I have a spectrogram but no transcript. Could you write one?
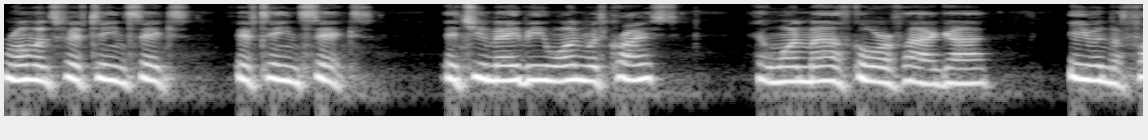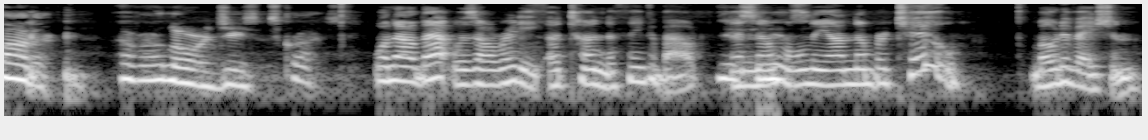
Romans 15 6, 15 6, that you may be one with Christ and one mouth glorify God, even the Father of our Lord Jesus Christ. Well, now that was already a ton to think about. Yes, and I'm only on number two motivation.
